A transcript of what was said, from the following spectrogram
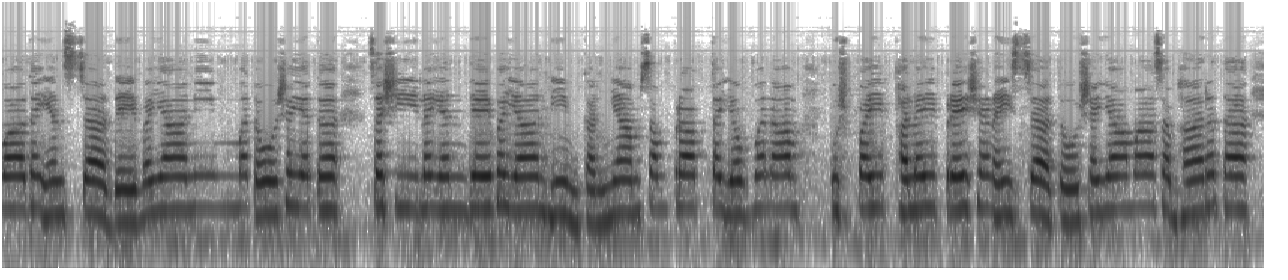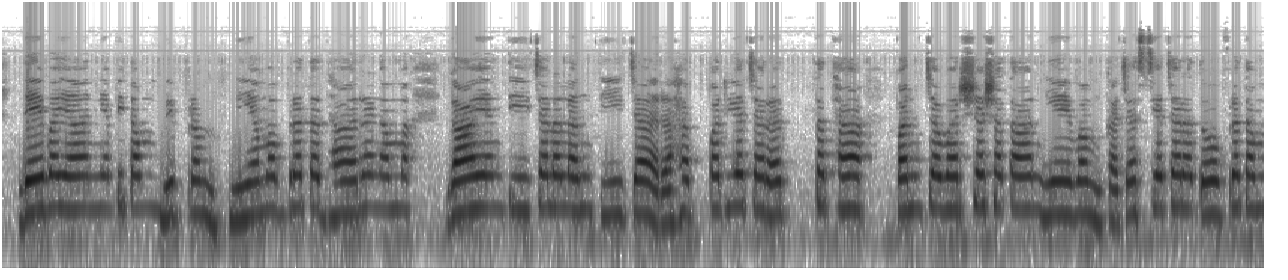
वादयंश्च देवयानीं मतोषयत् सशीलयन् देवयानीं कन्यां सम्प्राप्तयौवनां पुष्पैः फलैः प्रेषणैश्च तोषयामास भारत। देवयान्यपि तं विप्रं नियमव्रतधारणं गायन्ती च ललन्ती च रहः पर्यचरत् तथा पञ्चवर्षशतान्येवं कचस्य चरतो व्रतं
